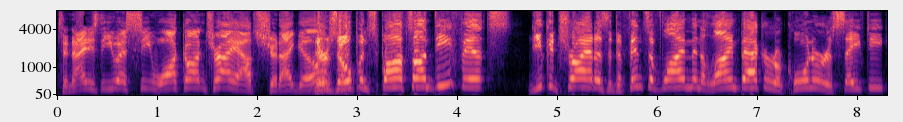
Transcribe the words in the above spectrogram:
tonight is the USC walk on tryouts. Should I go? There's open spots on defense. You could try out as a defensive lineman, a linebacker, a corner, or a safety.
